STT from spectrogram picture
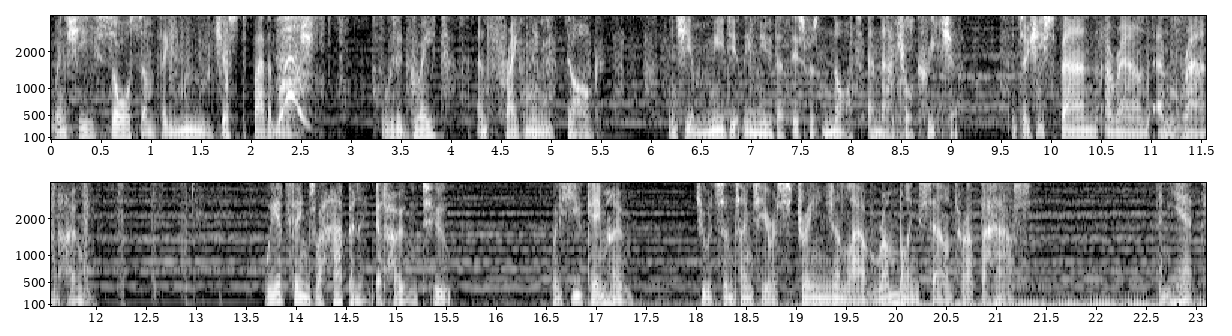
when she saw something move just by the marsh. It was a great and frightening dog, and she immediately knew that this was not a natural creature, and so she span around and ran home. Weird things were happening at home, too. When Hugh came home, she would sometimes hear a strange and loud rumbling sound throughout the house. And yet,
